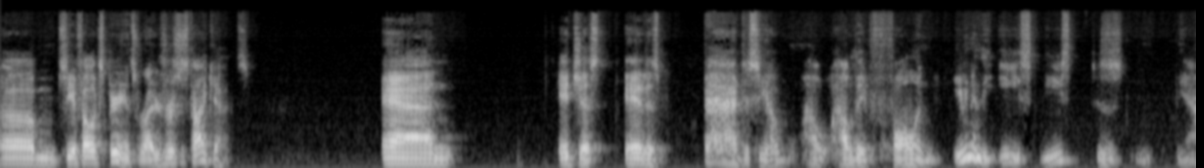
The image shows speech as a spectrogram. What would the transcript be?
um, CFL experience, Riders versus Ti-Cats, and it just it is bad to see how how how they've fallen, even in the East. The East is yeah.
